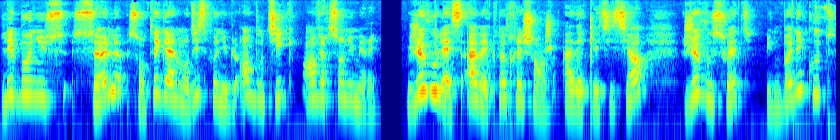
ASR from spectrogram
Les bonus seuls sont également disponibles en boutique en version numérique. Je vous laisse avec notre échange avec Laetitia. Je vous souhaite une bonne écoute.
